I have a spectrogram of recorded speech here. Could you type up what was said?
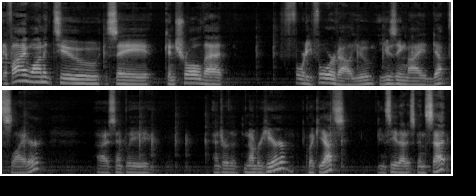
if I wanted to, say, control that 44 value using my depth slider, I simply enter the number here, click yes. You can see that it's been set.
